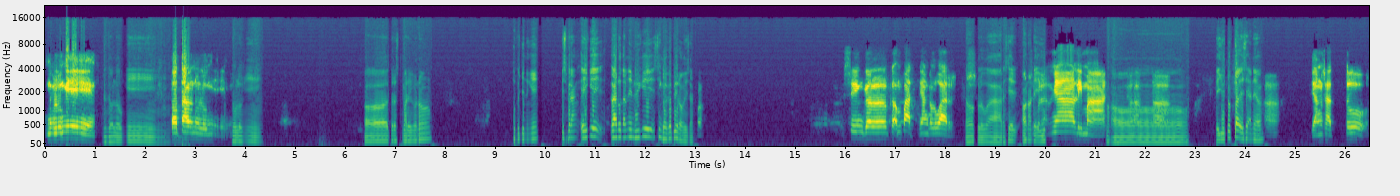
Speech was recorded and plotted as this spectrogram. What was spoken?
Nulungi, nulungi. total nulungi. nulungi. Oh, terus mari ngono. Apa jenenge? Wis pirang eh, iki larutan Indo iki single kepiro wisan? Single keempat yang keluar. Oh, keluar. Si ono deh. Sebenarnya lima. Oh. Di YouTube cok ya sih ya. Yang satu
